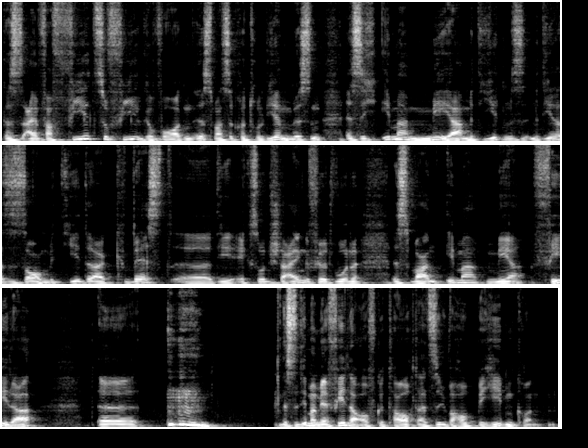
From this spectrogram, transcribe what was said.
dass es einfach viel zu viel geworden ist, was sie kontrollieren müssen. Es sich immer mehr mit, jedem, mit jeder Saison, mit jeder Quest, äh, die exotisch da eingeführt wurde, es waren immer mehr Fehler. Äh, es sind immer mehr Fehler aufgetaucht, als sie überhaupt beheben konnten.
